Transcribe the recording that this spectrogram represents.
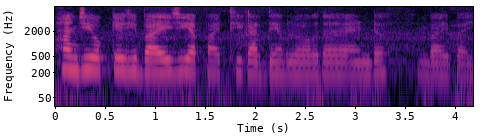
ਹਾਂਜੀ ਓਕੇ ਜੀ ਬਾਏ ਜੀ, ਆਪਾਂ ਇੱਥੇ ਹੀ ਕਰਦੇ ਹਾਂ ਵਲੌਗ ਦਾ ਐਂਡ ਬਾਏ ਬਾਏ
